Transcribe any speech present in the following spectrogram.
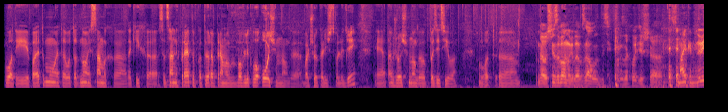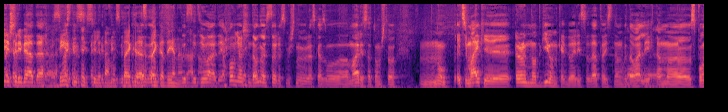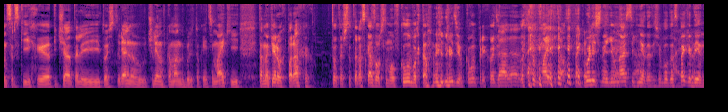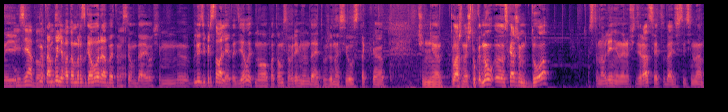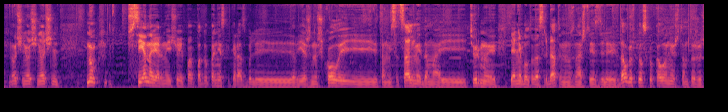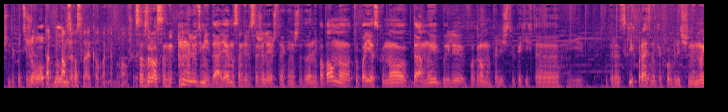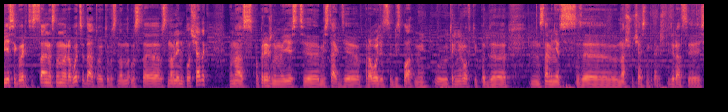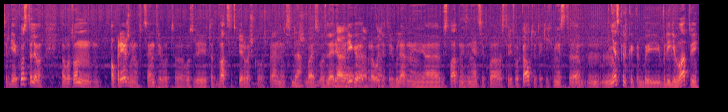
Вот, и поэтому это вот одно из самых а, таких а, социальных проектов, которое прямо вовлекло очень много, большое количество людей, и также очень много позитива. Вот. Э, да, очень забавно, когда в зал до сих пор заходишь. А... С майками. Ну, видишь, ребят, да. С или там спайка Дэна. Я помню очень давно историю смешную рассказывал Марис о том, что ну, эти майки earn not given, как говорится, да, то есть нам выдавали да, их да. там э, спонсорские, их э, печатали, и, то есть реально у членов команды были только эти майки, и там на первых порах как кто-то что-то рассказывал, что, мол, в клубах там люди в клуб приходят да, там, да, в майке там уличной гимнастики. Нет, это еще был до спека Дэн. И, нельзя было. Ну, там были потом разговоры об этом всем, да. И, в общем, ну, люди переставали это делать, но потом со временем, да, это уже носилось так э, очень э, важная штука. Ну, э, скажем, до становления, наверное, федерации, это, да, действительно очень-очень-очень, ну, все, наверное, еще и по, по, по несколько раз были объезжены школы, и там и социальные дома, и тюрьмы. Я не был тогда с ребятами, но знаю, что ездили в Даугавпилскую колонию, что там тоже очень такой тяжелый опыт там, был. Ну, там взрослая колония была уже. Со взрослыми людьми, да. Я, на самом деле, сожалею, что я, конечно, тогда не попал на ту поездку, но, да, мы были в огромном количестве каких-то и городских праздниках вовлечены. Но если говорить о социальной основной работе, да, то это восстановление площадок, у нас по-прежнему есть э, места, где проводятся бесплатные э, тренировки под э, с нами нет нашего участника также Федерации Сергея Костолева. Вот он по-прежнему в центре, вот возле, это 21-я школа, правильно, если да. не ошибаюсь, возле арены да, Рига да, проводит да. регулярные бесплатные занятия по стрит-воркауту. Таких мест несколько, как бы и в Риге, в Латвии.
